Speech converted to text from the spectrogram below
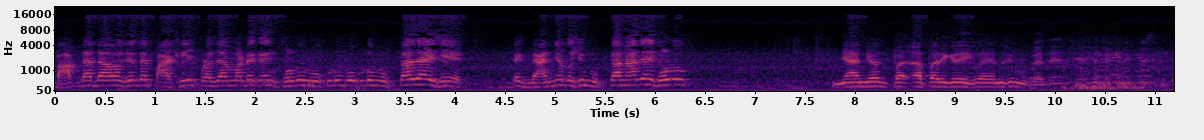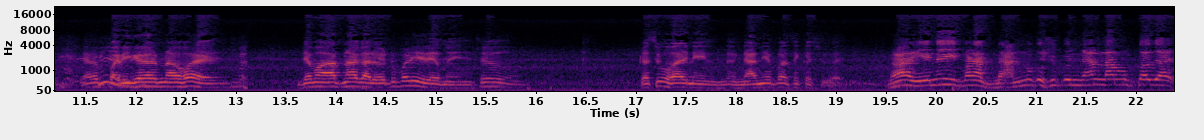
બાપ દાદાઓ છે તે પાછલી પ્રજા માટે કંઈક થોડું રોકડું બોકડું મૂકતા જાય છે. તે જ્ઞાનીઓ કશું મૂકતા ના જાય થોડું જ્ઞાનીઓ અપરિગ્રહી હોય એનું શું મૂકે તે? એને પરિગ્રહ ના હોય જેમાં હાથ ના કાઢ્યો એટલું પડી રહે અમે શું? કશું હોય નહીં. જ્ઞાનીઓ પાસે કશું હોય. ના એ નહીં પણ આ જ્ઞાનનું કશું કોઈ જ્ઞાન ના મૂકતા જાય.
